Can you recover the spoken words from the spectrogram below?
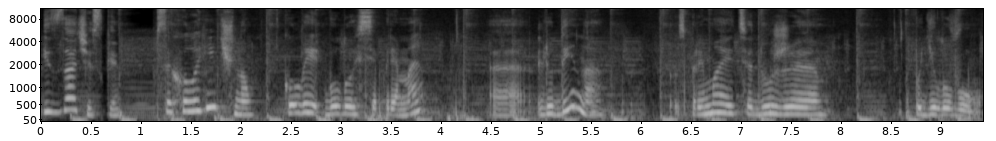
із зачіски. Психологічно, коли волосся пряме, е, людина сприймається дуже по-діловому.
